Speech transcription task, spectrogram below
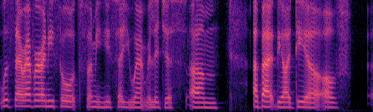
Was there ever any thoughts? I mean, you say you weren't religious um, about the idea of uh,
